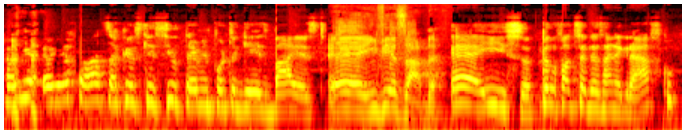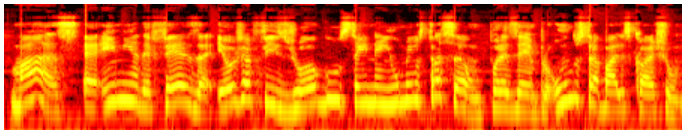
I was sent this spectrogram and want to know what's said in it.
Eu ia, eu ia falar, só que eu esqueci o termo em português, biased. É, enviesada. É, isso. Pelo fato de ser designer gráfico. Mas, é, em minha defesa, eu já fiz jogos sem nenhuma ilustração. Por exemplo, um dos trabalhos que eu acho,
